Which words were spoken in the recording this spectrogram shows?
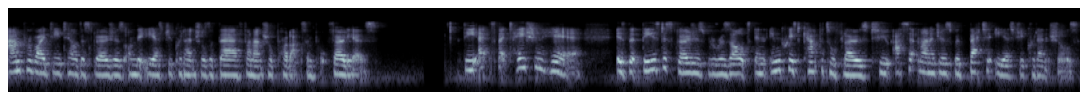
and provide detailed disclosures on the ESG credentials of their financial products and portfolios. The expectation here is that these disclosures would result in increased capital flows to asset managers with better ESG credentials,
